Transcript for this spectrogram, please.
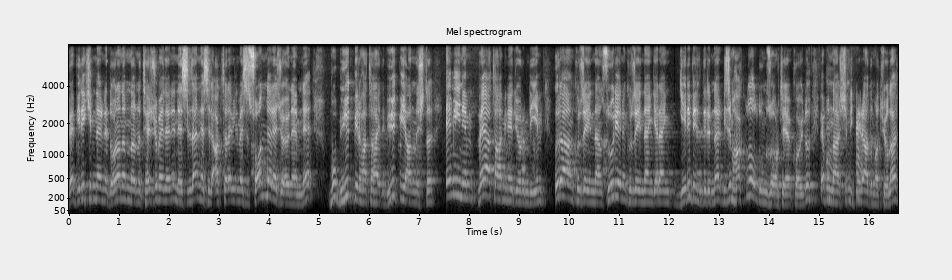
ve birikimlerini, donanımlarını, tecrübelerini nesilden nesile aktarabilmesi son derece önemli. Bu büyük bir hataydı, büyük bir yanlıştı. Eminim veya tahmin ediyorum diyeyim, Irak'ın kuzeyinden, Suriye'nin kuzeyinden gelen geri bildirimler bizim haklı olduğumuzu ortaya koydu ve bunlar şimdi geri adım atıyorlar.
